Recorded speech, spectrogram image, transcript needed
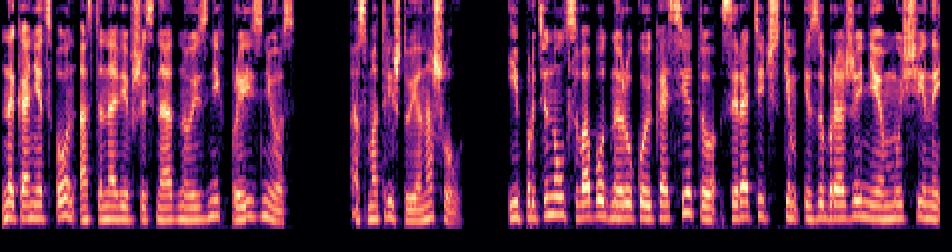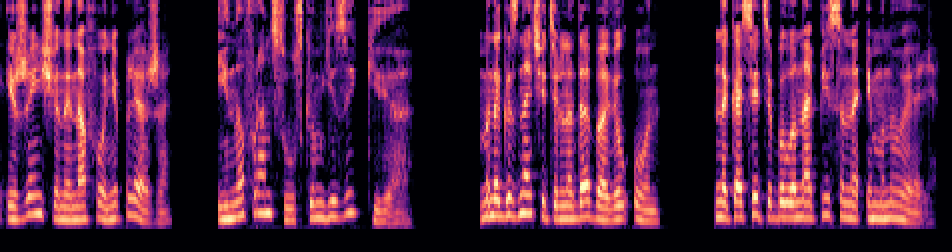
Наконец он, остановившись на одной из них, произнес «А смотри, что я нашел!» и протянул свободной рукой кассету с эротическим изображением мужчины и женщины на фоне пляжа. «И на французском языке», — многозначительно добавил он. На кассете было написано «Эммануэль».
